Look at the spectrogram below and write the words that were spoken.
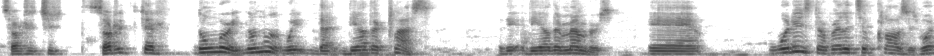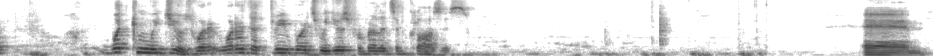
Sorry, sorry, teacher. Don't worry. No, no. Wait. The the other class, the the other members. Uh, what is the relative clauses? What what can we use? What are, what are the three words we use for relative clauses? Um,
